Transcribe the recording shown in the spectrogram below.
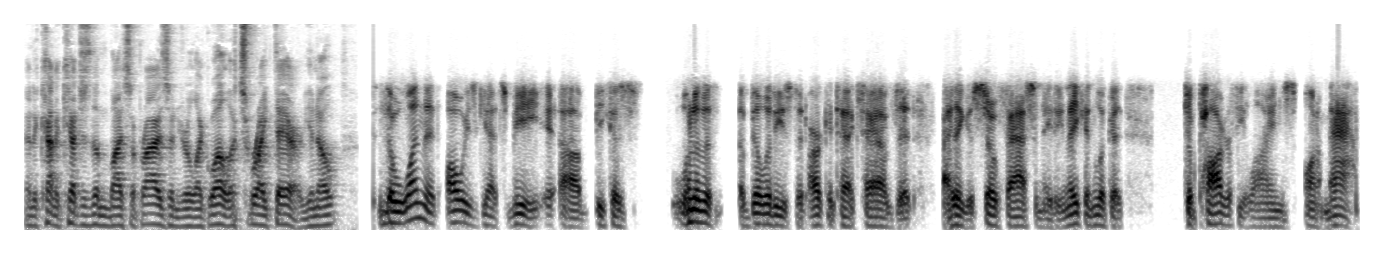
And it kind of catches them by surprise and you're like well it's right there you know? The one that always gets me uh, because one of the abilities that architects have that i think is so fascinating they can look at topography lines on a map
